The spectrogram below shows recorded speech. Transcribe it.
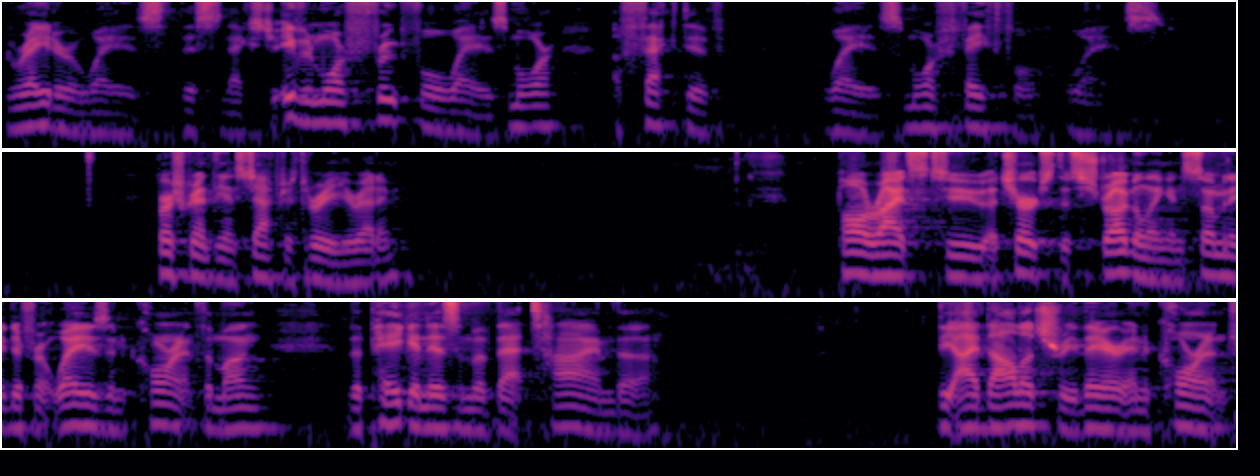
greater ways this next year, even more fruitful ways, more effective ways, more faithful ways. 1 Corinthians chapter 3, you ready? Paul writes to a church that's struggling in so many different ways in Corinth among the paganism of that time, the, the idolatry there in Corinth.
